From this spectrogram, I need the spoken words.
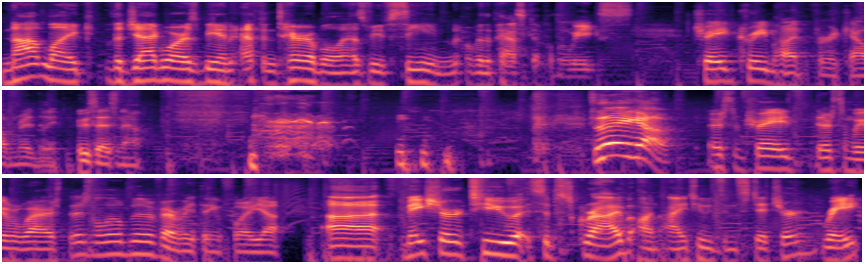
not like the Jaguars being effing terrible as we've seen over the past couple of weeks. Trade Kareem Hunt for Calvin Ridley. Who says no? so there you go There's some trades. There's some waiver wires. There's a little bit of everything for you. Uh, make sure to subscribe on iTunes and Stitcher. Rate,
